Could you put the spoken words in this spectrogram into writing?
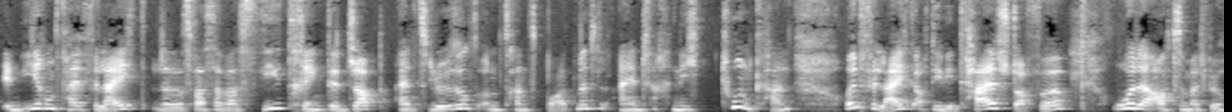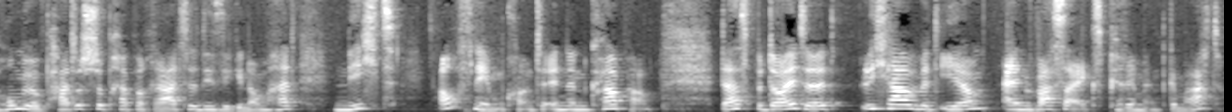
in ihrem Fall vielleicht, oder das Wasser, was sie trinkt, den Job als Lösungs- und Transportmittel einfach nicht tun kann und vielleicht auch die Vitalstoffe oder auch zum Beispiel homöopathische Präparate, die sie genommen hat, nicht aufnehmen konnte in den Körper. Das bedeutet, ich habe mit ihr ein Wasserexperiment gemacht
